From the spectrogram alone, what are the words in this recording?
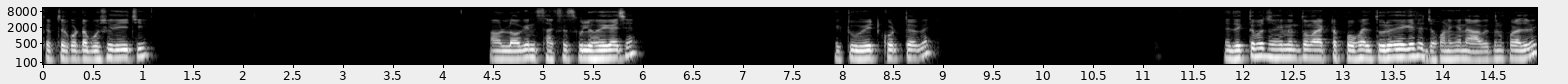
ক্যাপচার কোডটা বসিয়ে দিয়েছি। আমার লগ ইন সাকসেসফুলি হয়ে গেছে। একটু ওয়েট করতে হবে। দেখতে পাচ্ছ এখানে তোমার একটা প্রোফাইল তৈরি হয়ে গেছে, যখন এখানে আবেদন করা যাবে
